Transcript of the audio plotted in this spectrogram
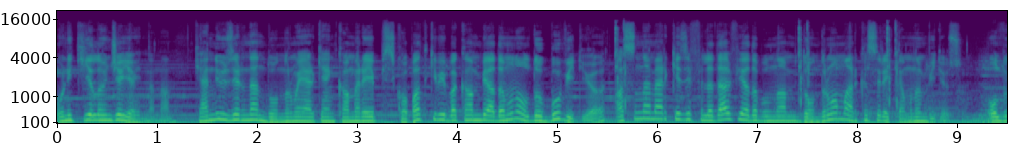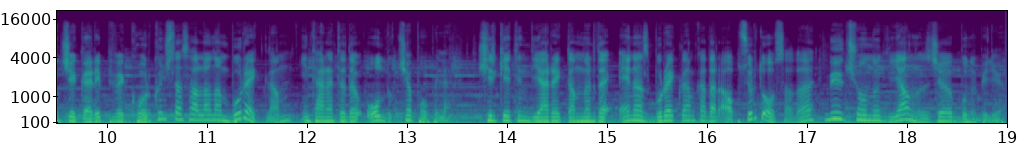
12 yıl önce yayınlanan, kendi üzerinden dondurma yerken kameraya psikopat gibi bakan bir adamın olduğu bu video aslında merkezi Philadelphia'da bulunan bir dondurma markası reklamının videosu. Oldukça garip ve korkunç tasarlanan bu reklam internette de oldukça popüler. Şirketin diğer reklamları da en az bu reklam kadar absürt olsa da büyük çoğunluk yalnızca bunu biliyor.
